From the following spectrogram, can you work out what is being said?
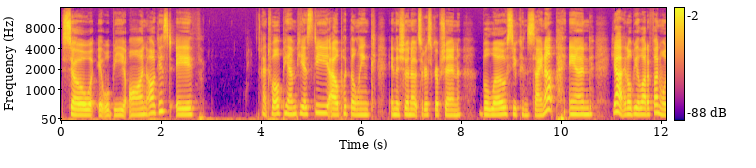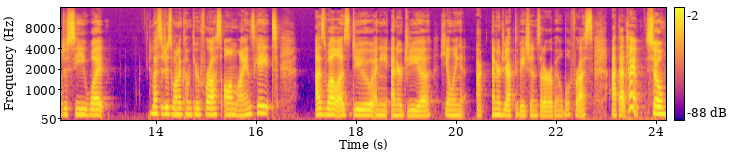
So it will be on August 8th at 12 p.m. PSD. I'll put the link in the show notes or description below so you can sign up. And yeah, it'll be a lot of fun. We'll just see what messages want to come through for us on Lionsgate, as well as do any energy uh, healing energy activations that are available for us at that time. So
